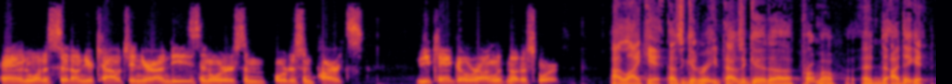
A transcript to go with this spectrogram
and want to sit on your couch in your undies and order some order some parts, you can't go wrong with MotoSport. I like it. That's a good read. That was a good uh, promo. And I dig it.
